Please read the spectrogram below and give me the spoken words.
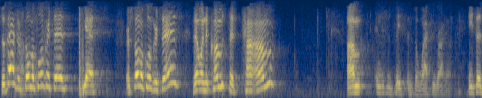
So that's where Shlomo Kluger says yes. Or Shlomo Kluger says that when it comes to Tom, um, and this is based in the wacky raya. He says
